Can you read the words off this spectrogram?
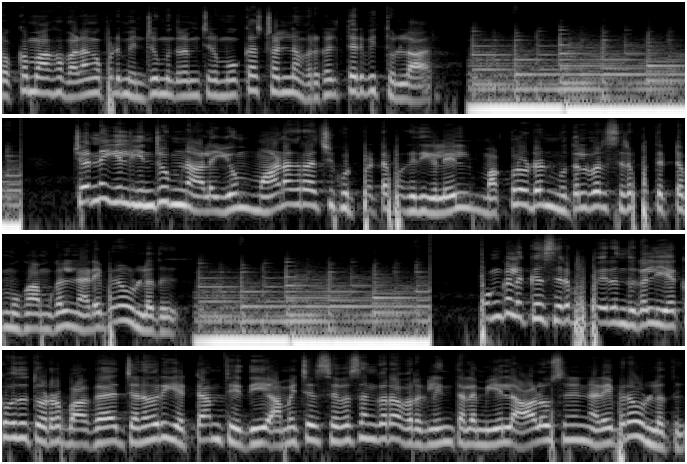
ரொக்கமாக வழங்கப்படும் என்று முதலமைச்சர் மு ஸ்டாலின் அவர்கள் தெரிவித்துள்ளார். சென்னையில் இன்றும் நாளையும் மாநகராட்சிக்குட்பட்ட பகுதிகளில் மக்களுடன் முதல்வர் சிறப்பு திட்ட முகாம்கள் நடைபெற உள்ளது. பொங்கலுக்கு சிறப்பு பேருந்துகள் இயக்குவது தொடர்பாக ஜனவரி எட்டாம் தேதி அமைச்சர் சிவசங்கர் அவர்களின் தலைமையில் ஆலோசனை நடைபெற உள்ளது.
